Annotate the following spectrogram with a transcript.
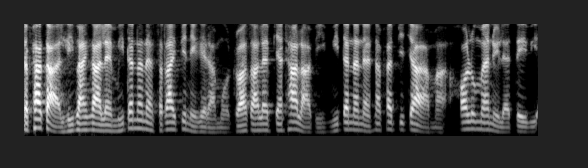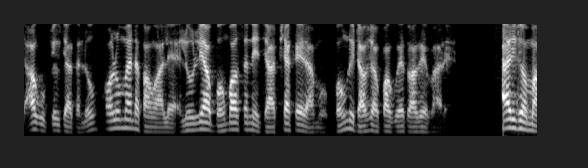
တစ်ဖက်ကလီဘိုင်းကလည်းမီးတနက်နဲ့စတိုက်ပစ်နေခဲ့တာမို့ဒရာဇာလည်းပြန်ထလာပြီးမီးတနက်နဲ့နှစ်ဖက်ပစ်ကြရမှာဟော်လိုမန်တွေလည်းတေးပြီးအောက်ကိုပြုတ်ကြသလိုဟော်လိုမန်တစ်ကောင်ကလည်းအလိုလျောက်ဘုံပေါက်စနစ်ကြားဖြတ်ခဲ့တာမို့ဘုံတွေတောက်လျှောက်ပောက်ကွဲသွားခဲ့ပါတယ်။အဲဒီတော့မှ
